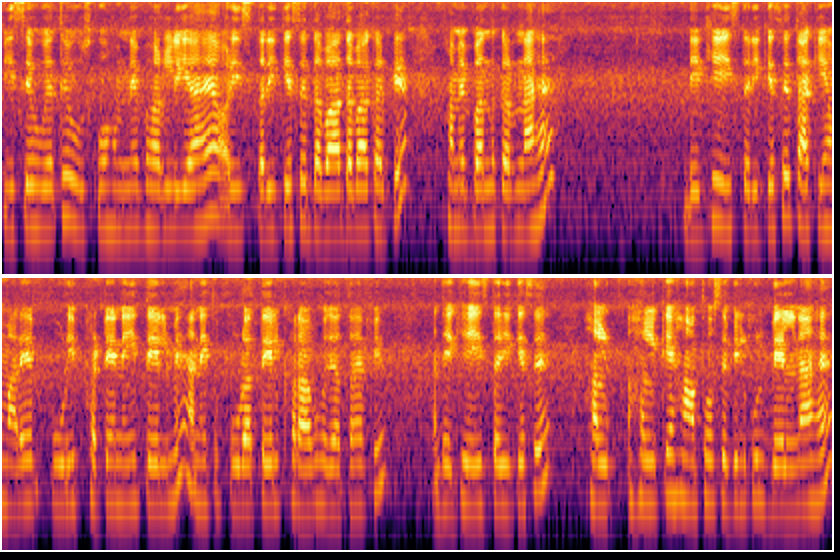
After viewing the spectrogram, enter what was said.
पीसे हुए थे, उसको हमने भर लिया है और इस तरीके से दबा दबा करके हमें बंद करना है। देखिए, इस तरीके से ताकि हमारे पूड़ी फटे नहीं तेल में नहीं तो पूरा तेल ख़राब हो जाता है फिर। देखिए, इस तरीके से हल, हल्के हाथों से बिल्कुल बेलना है।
